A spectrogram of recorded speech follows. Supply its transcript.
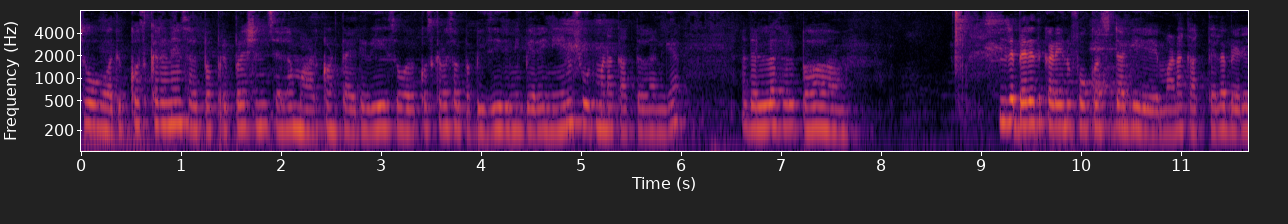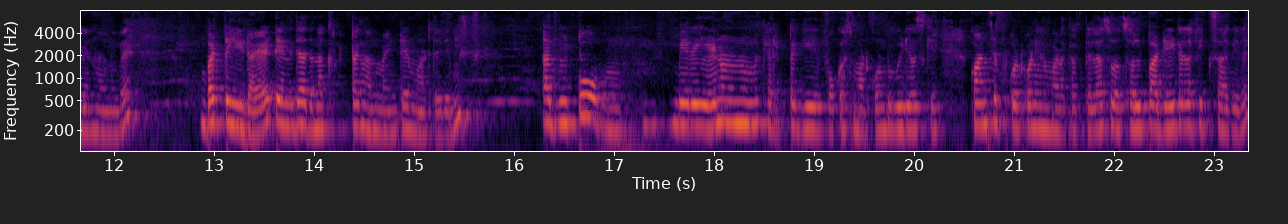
ಸೊ ಅದಕ್ಕೋಸ್ಕರನೇ ಸ್ವಲ್ಪ ಪ್ರಿಪ್ರೇಷನ್ಸ್ ಎಲ್ಲ ಮಾಡ್ಕೊತಾ ಇದ್ದೀವಿ. ಸೊ ಅದಕ್ಕೋಸ್ಕರ ಸ್ವಲ್ಪ ಬ್ಯುಸಿ ಇದ್ದೀನಿ ಬೇರೆ ಇನ್ನೇನು ಶೂಟ್ ಮಾಡೋಕ್ಕಾಗ್ತಿಲ್ಲ ನನಗೆ ಅದೆಲ್ಲ ಸ್ವಲ್ಪ, ಅಂದರೆ ಬೇರೆದ ಕಡೆಯೂ ಫೋಕಸ್ಡಾಗಿ ಮಾಡೋಕ್ಕಾಗ್ತಾಯಿಲ್ಲ ಬೇರೆ ಏನು ನನಗೆ ಬಟ್ ಈ ಡಯಟ್ ಏನಿದೆ, ಅದನ್ನು ಕರೆಕ್ಟಾಗಿ ನಾನು ಮೈಂಟೈನ್ ಮಾಡ್ತಾಯಿದ್ದೀನಿ ಅದು ಬಿಟ್ಟು ಬೇರೆ ಏನೂ ಕರೆಕ್ಟಾಗಿ ಫೋಕಸ್ ಮಾಡಿಕೊಂಡು ವೀಡಿಯೋಸ್ಗೆ ಕಾನ್ಸೆಪ್ಟ್ ಕೊಟ್ಕೊಂಡು ಏನು ಮಾಡೋಕ್ಕಾಗ್ತಿಲ್ಲ ಸೊ ಅದು ಸ್ವಲ್ಪ ಡೇಟ್ ಎಲ್ಲ ಫಿಕ್ಸ್ ಆಗಿದೆ.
